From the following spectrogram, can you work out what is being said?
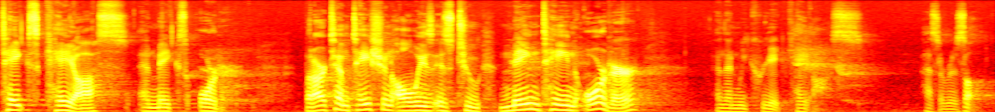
takes chaos and makes order. But our temptation always is to maintain order, and then we create chaos as a result.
